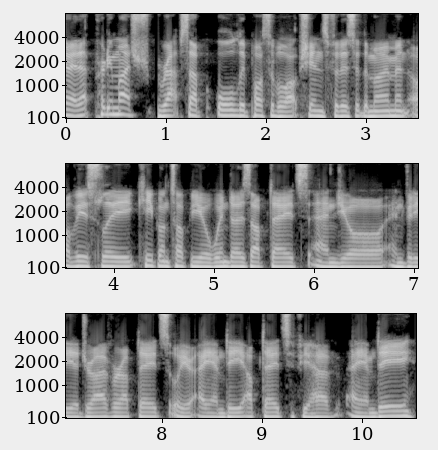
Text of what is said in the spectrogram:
Okay, that pretty much wraps up all the possible options for this at the moment. Obviously, keep on top of your Windows updates and your NVIDIA driver updates or your AMD updates if you have AMD.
